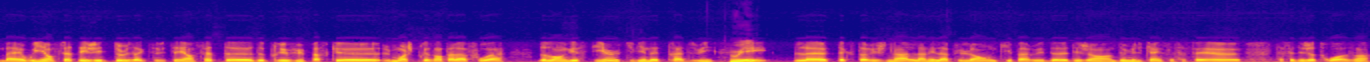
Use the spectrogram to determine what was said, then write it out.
Ben oui, en fait, et j'ai deux activités en fait euh, de prévues parce que moi je présente à la fois The Longest Year qui vient d'être traduit et le texte original, l'année la plus longue, qui est paru déjà en 2015. ça fait euh, ça fait déjà trois ans.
